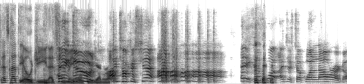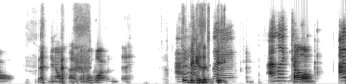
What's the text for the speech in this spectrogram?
That's not the OG. That's Hey, the male in dude, general. I took a shit. hey, guess what? I just took one an hour ago. You know, uh, what? I have Because to it's- say, I like. Tell them. I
